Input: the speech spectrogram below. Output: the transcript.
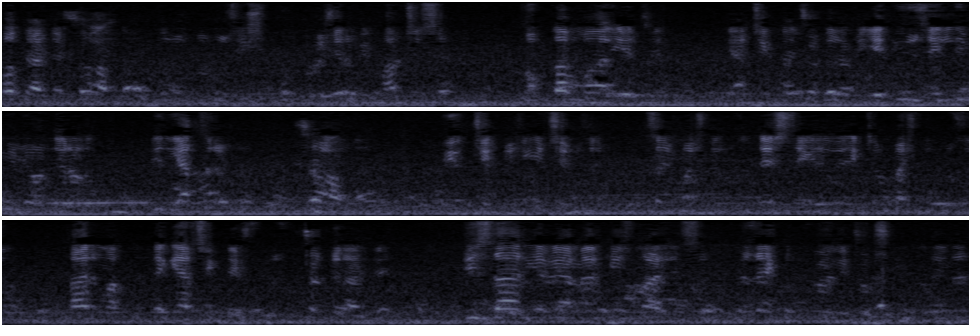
Totalde şu anda bulunduğumuz iş bu projenin bir parçası. Toplam maliyeti gerçekten çok önemli. 750 milyon liralık bir yatırım şu anda Büyükçekmece ilçemize Sayın Başkanımızın desteğiyle ve Ekrem Başkanımızın talimatlarıyla gerçekleştiriyoruz. Bu çok önemli. Dizdariye veya Merkez Mahallesi özellikle bu bölge çok sıkıntılıydı.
